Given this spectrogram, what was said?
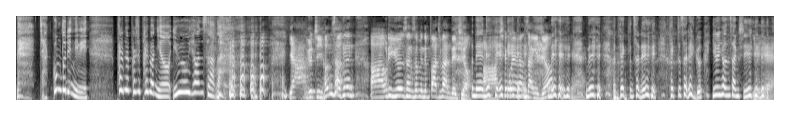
네. 자, 꿈돌이님이 888번이요. 유현상. 야, 그렇지. 현상은, 아, 우리 유현상 선배님 빠지면 안 되죠. 네네. 아, 최고의 현상이죠. 네. 예. 네. 백두산의, 백두산의 그 유현상 씨. 예, 예.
